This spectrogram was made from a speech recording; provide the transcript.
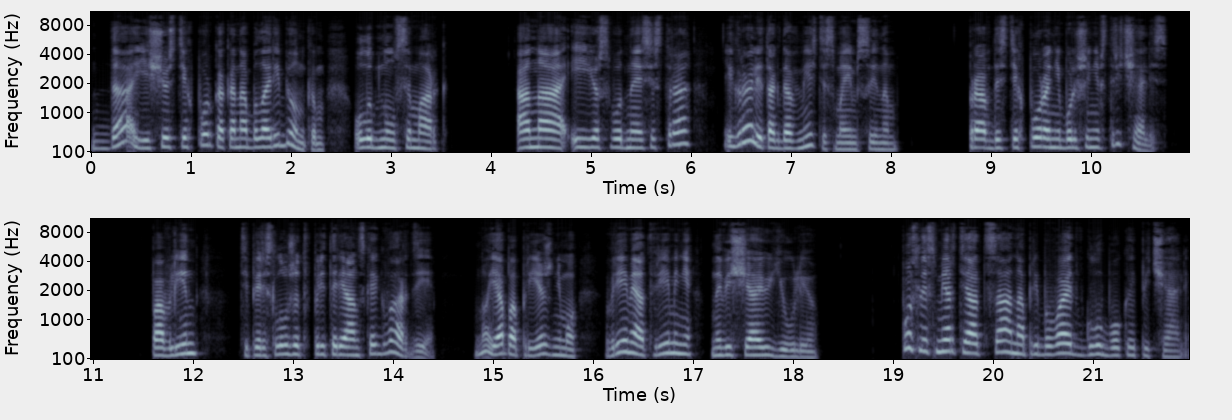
«Да, еще с тех пор, как она была ребенком», — улыбнулся Марк. «Она и ее сводная сестра играли тогда вместе с моим сыном. Правда, с тех пор они больше не встречались. Павлин теперь служит в претерианской гвардии, но я по-прежнему время от времени навещаю Юлию. После смерти отца она пребывает в глубокой печали.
